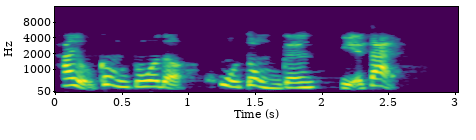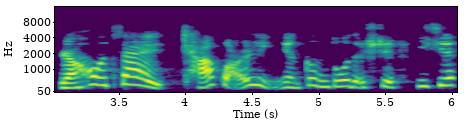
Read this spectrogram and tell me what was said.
它有更多的互动跟迭代。然后在茶馆里面，更多的是一些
